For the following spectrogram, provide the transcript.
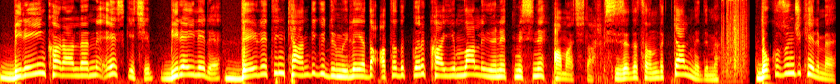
bireyin kararlarını es geçip bireyleri devletin kendi güdümüyle ya da atadıkları kayyımlarla yönetmesini amaçlar. Size de tanıdık gelmedi mi? Dokuzuncu kelime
